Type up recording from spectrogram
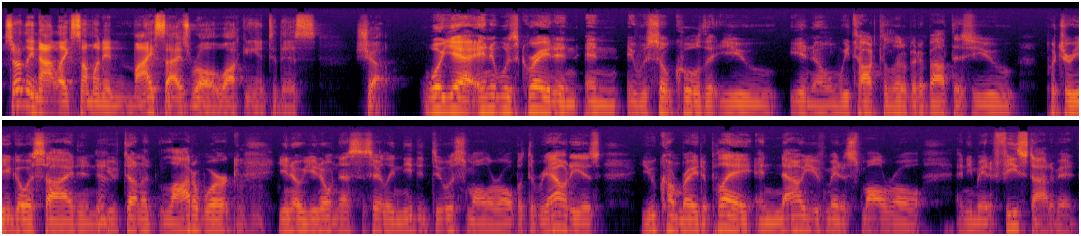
Certainly not like someone in my size role walking into this show. Well, yeah, and it was great, and and it was so cool that you, you know, we talked a little bit about this. You put your ego aside, and you've done a lot of work. Mm-hmm. You know, you don't necessarily need to do a smaller role, but the reality is, you come ready to play, and now you've made a small role, and you made a feast out of it.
